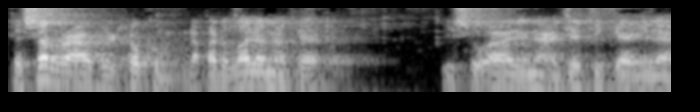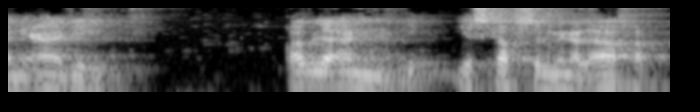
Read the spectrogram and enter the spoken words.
تسرع في الحكم لقد ظلمك بسؤال نعجتك إلى نعاجه قبل أن يستفصل من الآخر.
